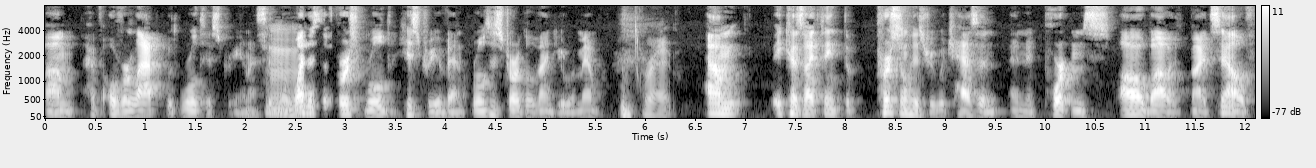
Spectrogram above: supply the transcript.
um, have overlapped with world history. And I said, mm. well, what hmm. the first world history event, world historical event you remember? Right. Um, because I think the personal history, which has an, an importance all about by itself,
